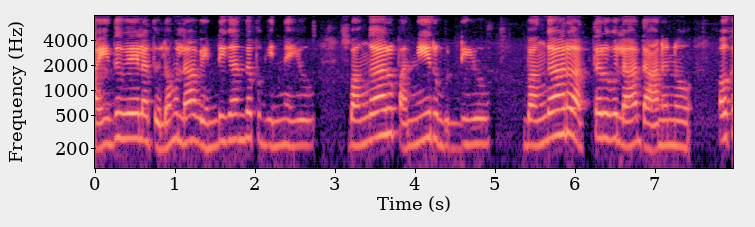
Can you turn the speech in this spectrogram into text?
ఐదు వేల తులముల వెండిగంధపు గిన్నెయు బంగారు పన్నీరు బుడ్డియు బంగారు అత్తరువుల దానును ఒక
